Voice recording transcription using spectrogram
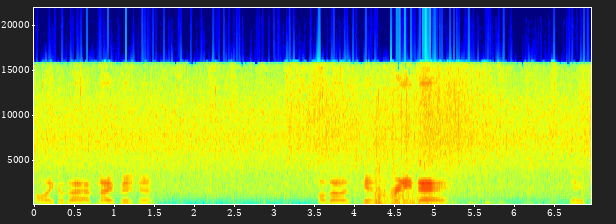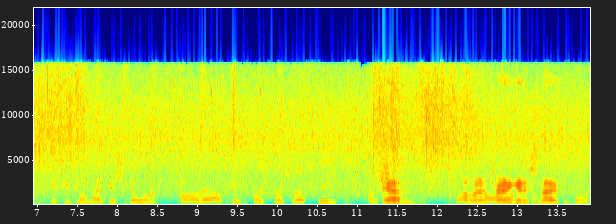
Only because I have night vision. Although it's getting pretty day. Nick, if you come back this door, call it out because the first person I see, I'm Yeah. shooting. So I'm gonna try to get a he comes back snipe. to.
